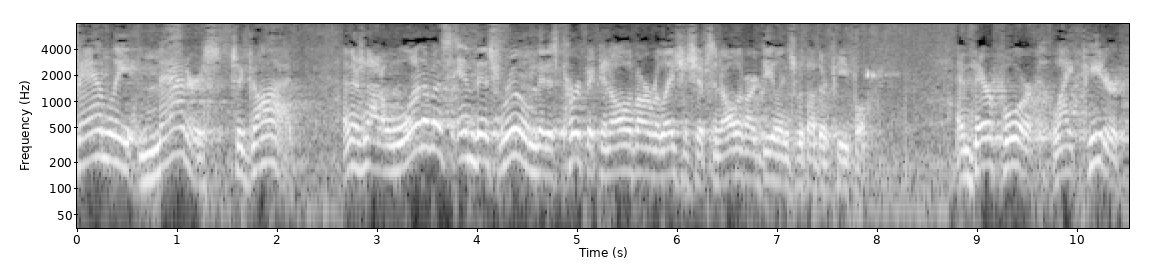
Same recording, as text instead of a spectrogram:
Family matters to God. And there's not a one of us in this room that is perfect in all of our relationships and all of our dealings with other people. And therefore, like Peter,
